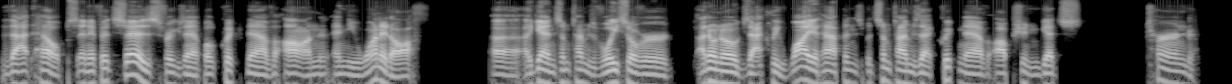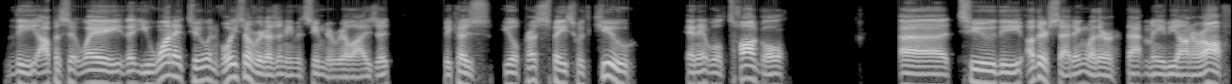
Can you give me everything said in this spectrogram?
that helps. And if it says, for example, quick nav on and you want it off, uh, again, sometimes voiceover, I don't know exactly why it happens, but sometimes that quick nav option gets turned the opposite way that you want it to. And voiceover doesn't even seem to realize it because you'll press space with Q and it will toggle uh, to the other setting, whether that may be on or off.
